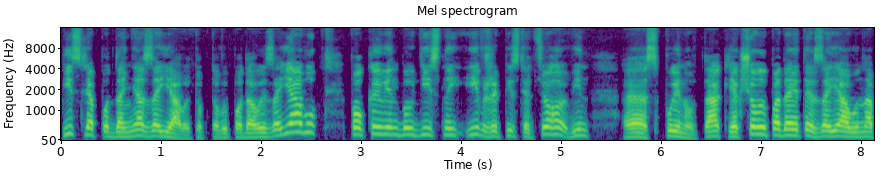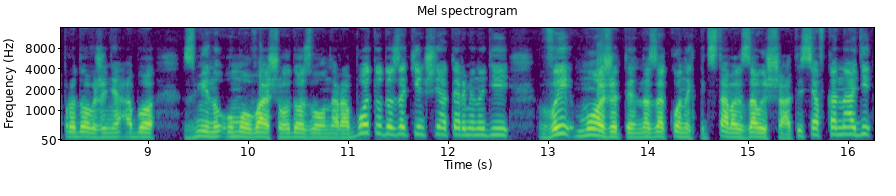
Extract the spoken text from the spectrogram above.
після подання заяви, тобто ви подали заяву, поки він був дійсний, і вже після цього він е, спинув. Так, якщо ви подаєте заяву на продовження або зміну умов вашого дозволу на роботу до закінчення терміну дії, ви можете на законних підставах залишатися в Канаді,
